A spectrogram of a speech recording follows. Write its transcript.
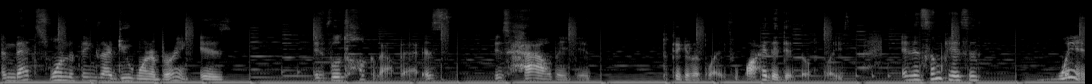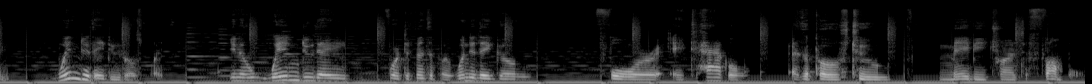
and that's one of the things I do want to bring is is we'll talk about that. Is is how they did particular plays, why they did those plays, and in some cases, when. When do they do those plays? You know, when do they, for a defensive play, when do they go for a tackle as opposed to maybe trying to fumble,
